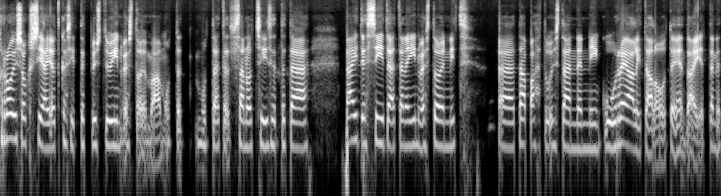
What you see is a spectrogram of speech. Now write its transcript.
kroisoksia, jotka sitten pystyy investoimaan, mutta, mutta että sanot siis, että tämä väite siitä, että ne investoinnit tapahtuisi tänne niin kuin reaalitalouteen tai, että ne,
